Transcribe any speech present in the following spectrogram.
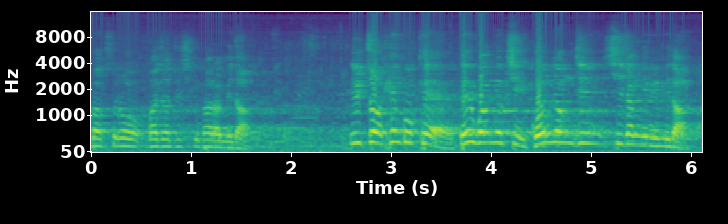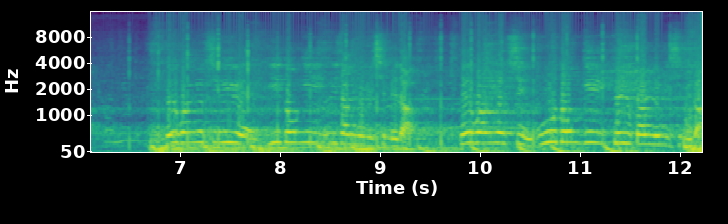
박수로 맞아주시기 바랍니다. 일조 행복회 대구광역시 권영진 시장님입니다. 대구광역시 의회 이동희 의장님이십니다. 대구광역시 우동기 교육관님이십니다.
